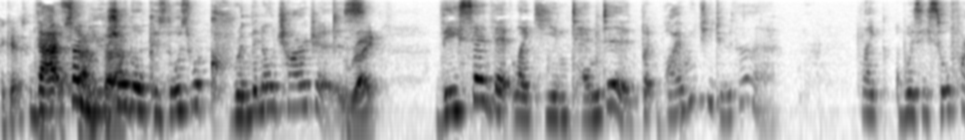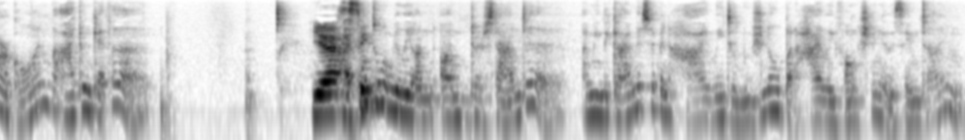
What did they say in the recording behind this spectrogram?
I guess I That's unusual that. though, because those were criminal charges. Right. They said that like he intended, but why would you do that? Like, was he so far gone? Like, I don't get that. Yeah, I, I, still think don't really un- understand it. I mean, the guy must have been highly delusional, but highly functioning at the same time.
